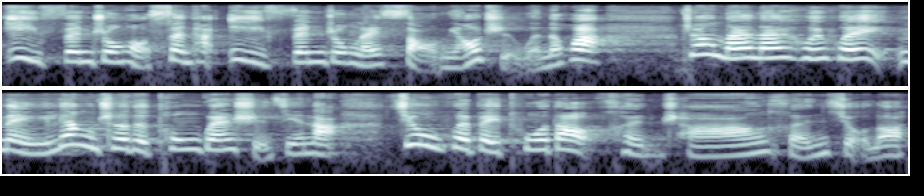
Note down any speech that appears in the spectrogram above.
一分钟哦，算他一分钟来扫描指纹的话，这样来来回回每辆车的通关时间呐，就会被拖到很长很久了。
